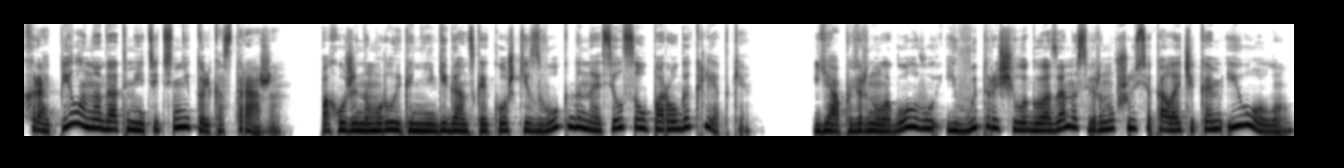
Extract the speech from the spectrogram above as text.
Храпела, надо отметить, не только стража. Похожий на мурлыканье гигантской кошки звук доносился у порога клетки. Я повернула голову и вытаращила глаза на свернувшуюся калачиком Иолу.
